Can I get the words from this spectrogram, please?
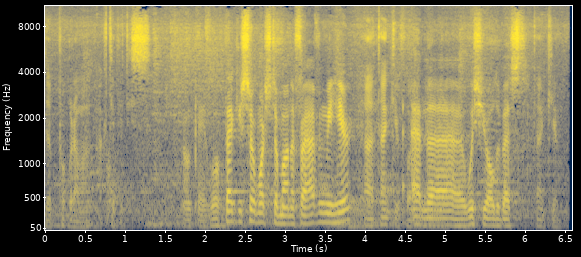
the program activities. Okay. Well, thank you so much, Tamana, for having me here, Uh, thank you for and uh, wish you all the best. thank you.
